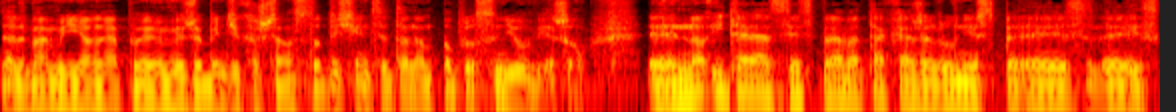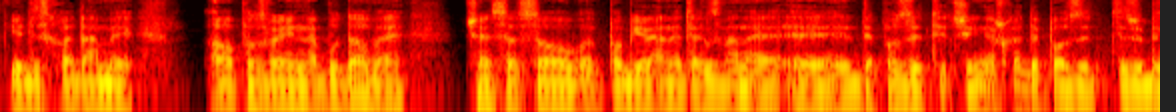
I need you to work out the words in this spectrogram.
za 2 miliony, a powiemy, że będzie kosztował 100 tysięcy, to nam po prostu nie uwierzą. E, no i teraz jest sprawa taka, że również e, kiedy składamy o pozwolenie na budowę, często są pobierane tak zwane depozyty, czyli na przykład depozyt, żeby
